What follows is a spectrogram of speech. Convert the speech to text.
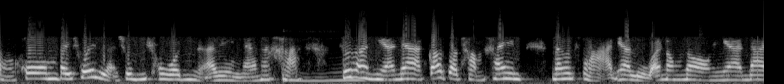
สังคม ไปช่วยเหลือชุมชนอะไรอย่างเงี้ยนะคะ ซึ่งอันเนี้ยเนี่ยก็จะทำให้นักศึกษาเนี่ยหรือว่าน้องๆเนี่ยได้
